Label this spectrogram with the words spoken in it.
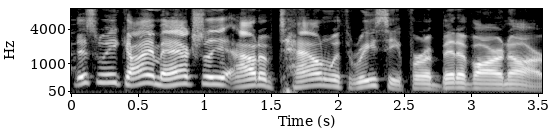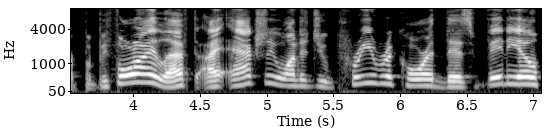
This week I am actually out of town with Reese for a bit of R&R, but before I left, I actually wanted to pre-record this video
